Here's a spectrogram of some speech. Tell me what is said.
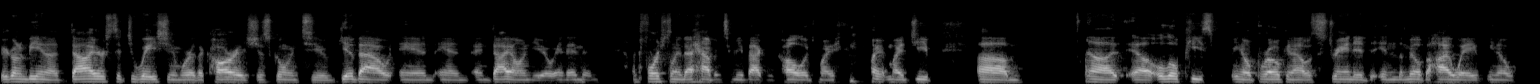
you're going to be in a dire situation where the car is just going to give out and and and die on you. And and unfortunately, that happened to me back in college. My my, my Jeep, um, uh, a little piece, you know, broke, and I was stranded in the middle of the highway, you know,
